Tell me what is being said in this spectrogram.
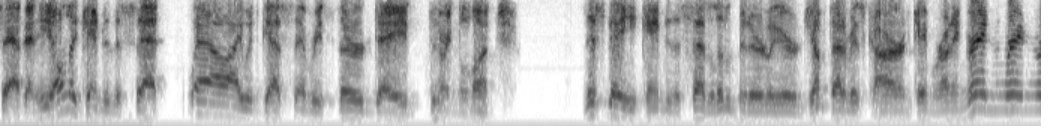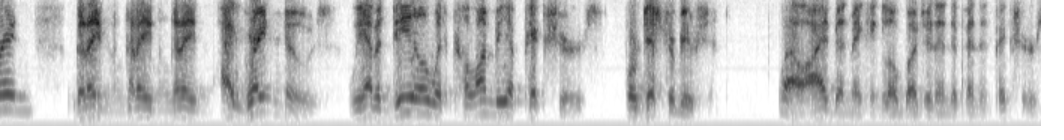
set, and he only came to the set, well, I would guess every third day during lunch. This day he came to the set a little bit earlier, jumped out of his car, and came running. Good evening, good evening, good evening. I have great news. We have a deal with Columbia Pictures for distribution. Well, I had been making low budget independent pictures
